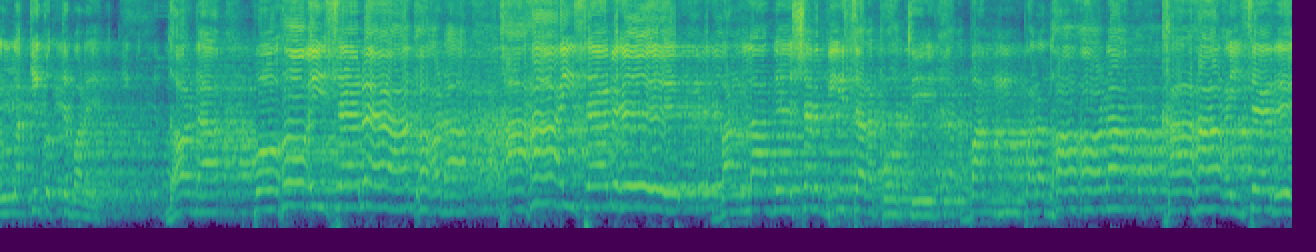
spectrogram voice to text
আল্লাহ কি করতে পারে? ধরা পহইছে রে ধরা খাইছে রে। বাংলাদেশের বিচারপতি বাম্পার ধরা খাইছে রে।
